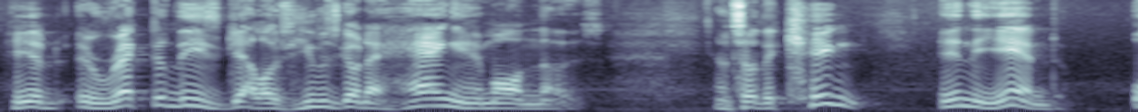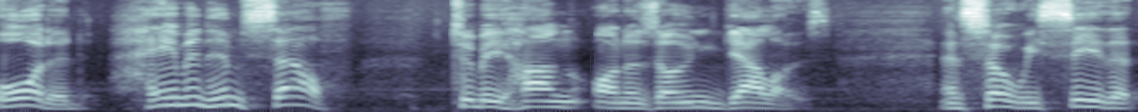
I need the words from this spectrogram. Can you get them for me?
He had erected these gallows. He was going to hang him on those. And so the king, in the end, ordered Haman himself to be hung on his own gallows. And so we see that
